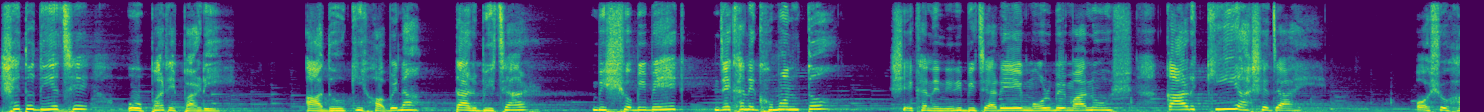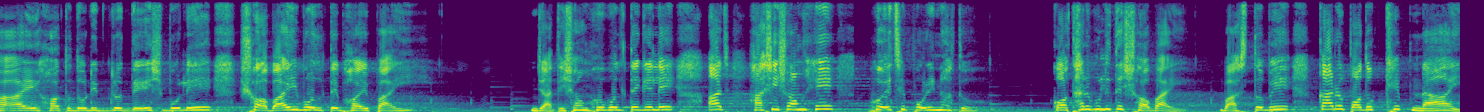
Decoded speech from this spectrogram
সে তো দিয়েছে ওপারে পাড়ি। আদৌ কি হবে না তার বিচার? বিশ্ববিবেক যেখানে ঘুমন্ত, সেখানে নির্বিচারে মরবে মানুষ। কার কি আসে যায়? অসহায়, হতদরিদ্র দেশ বলে সবাই বলতে ভয় পাই। জাতিসংঘ বলতে গেলে আজ হাসি সংঘে হয়েছে পরিণত। কথার বলিতে সবাই বাস্তবে কারও পদক্ষেপ নাই।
